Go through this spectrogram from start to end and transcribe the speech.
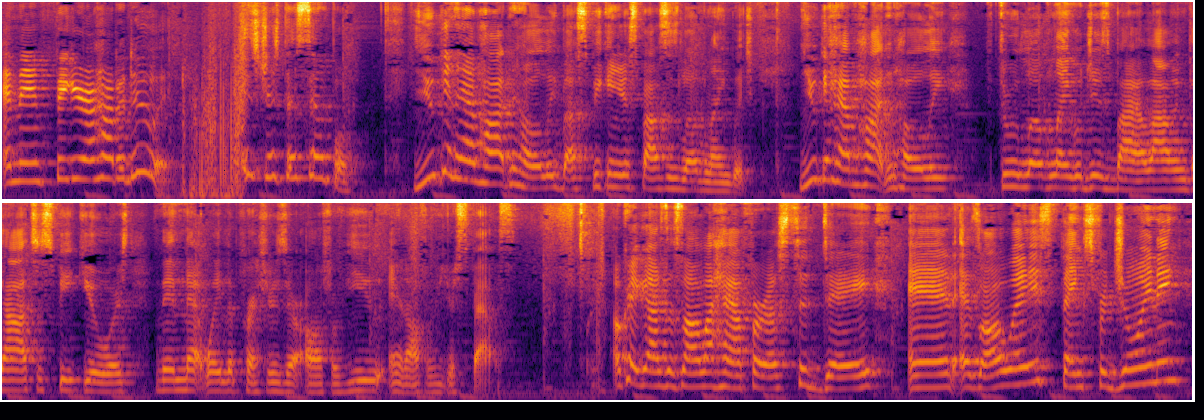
and then figure out how to do it. It's just that simple. You can have hot and holy by speaking your spouse's love language. You can have hot and holy through love languages by allowing God to speak yours. Then that way the pressures are off of you and off of your spouse. Okay, guys, that's all I have for us today. And as always, thanks for joining.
